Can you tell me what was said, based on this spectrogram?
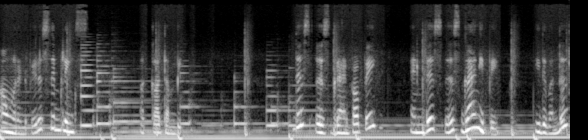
அவங்க ரெண்டு பேரும் சிப்ளிங்ஸ் அக்கா தம்பி. This is Grandpa Pig and this is Granny Pig இது வந்து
